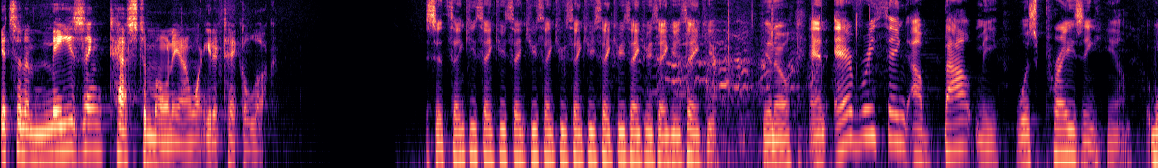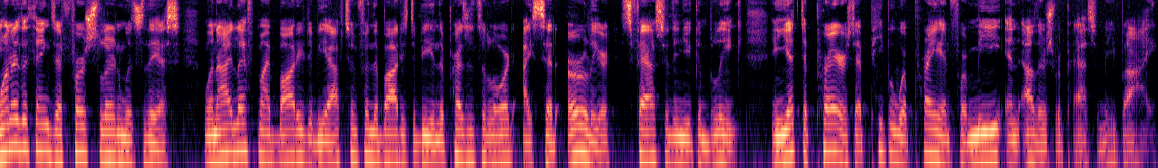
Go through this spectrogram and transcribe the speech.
It's an amazing testimony. I want you to take a look. He said, Thank you, thank you, thank you, thank you, thank you, thank you, thank you, thank you, thank you. You know, and everything about me was praising him. One of the things I first learned was this when I left my body to be absent from the body, to be in the presence of the Lord, I said earlier, it's faster than you can blink. And yet the prayers that people were praying for me and others were passing me by.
